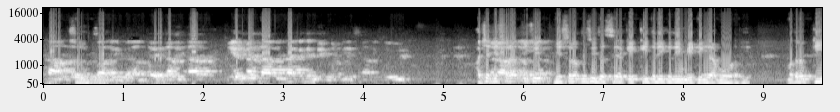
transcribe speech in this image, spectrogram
ਤਾਂ ਸਹੀ। ਬਾਤ ਨਹੀਂ ਕਰਾਂਗੇ ਇਦਾਂ ਵੀ ਤਾਂ ਚੇਅਰਮੈਨ ਦਾ ਵੀ ਤਾਂ ਕਿਤੇ ਮੈਂਬਰ ਦੀ ਇਸ ਤਰ੍ਹਾਂ ਦੀ ਕੋਈ ਵੀ ਅੱਛਾ ਜਿਸ ਤਰ੍ਹਾਂ ਤੁਸੀਂ ਜਿਸ ਤਰ੍ਹਾਂ ਤੁਸੀਂ ਦੱਸਿਆ ਕਿ 21 ਤਰੀਕ ਦੀ ਮੀਟਿੰਗ ਹੈ ਬੋਰਡ ਦੀ ਮਤਲਬ ਕਿ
